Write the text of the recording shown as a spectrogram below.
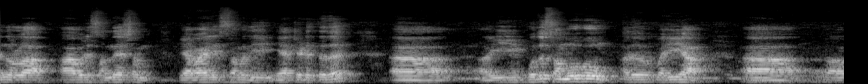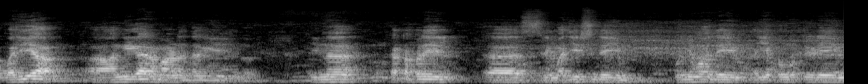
എന്നുള്ള ആ ഒരു സന്ദേശം വ്യാപാരി സമിതി ഏറ്റെടുത്തത്. ഈ പൊതുസമൂഹവും അത് വലിയ വലിയ അംഗീകാരമാണ് നൽകിയിരിക്കുന്നത്. ഇന്ന് കട്ടപ്പനയിൽ ശ്രീ മജീഷിന്റെയും കുഞ്ഞുമോന്റെയും അയ്യപ്പൻകുട്ടിയുടെയും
